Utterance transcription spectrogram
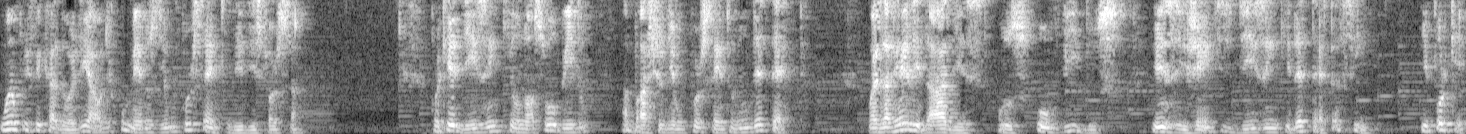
um amplificador de áudio com menos de 1% de distorção, porque dizem que o nosso ouvido abaixo de 1% não detecta. Mas na realidade, os ouvidos exigentes dizem que detecta sim. E por quê?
